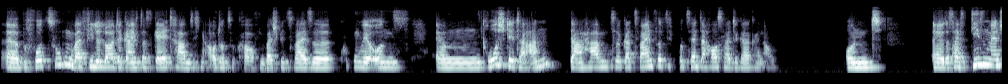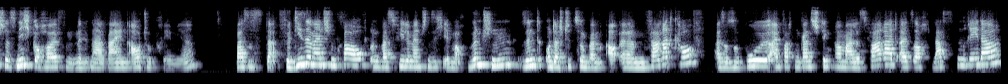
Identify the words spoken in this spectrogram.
äh, bevorzugen, weil viele Leute gar nicht das Geld haben, sich ein Auto zu kaufen. Beispielsweise gucken wir uns ähm, Großstädte an, da haben circa 42 Prozent der Haushalte gar kein Auto. Und äh, das heißt, diesen Menschen ist nicht geholfen mit einer reinen Autoprämie. Was es für diese Menschen braucht und was viele Menschen sich eben auch wünschen, sind Unterstützung beim ähm, Fahrradkauf. Also sowohl einfach ein ganz stinknormales Fahrrad als auch Lastenräder,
